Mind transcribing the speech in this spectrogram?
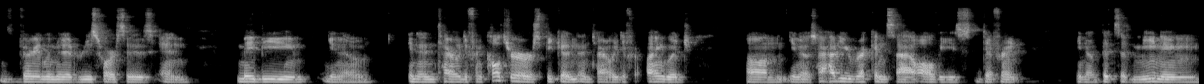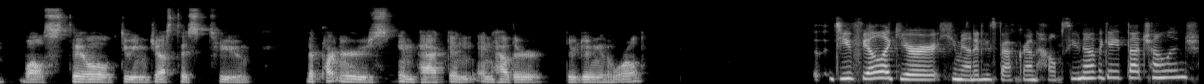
very limited resources and maybe you know in an entirely different culture or speak an entirely different language um, you know so how do you reconcile all these different you know bits of meaning while still doing justice to the partner's impact and and how they're they're doing in the world? Do you feel like your humanities background helps you navigate that challenge?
